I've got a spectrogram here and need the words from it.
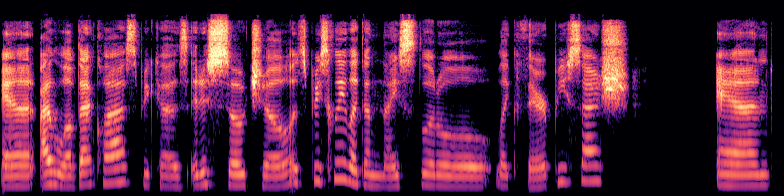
And I love that class because it is so chill. It's basically like a nice little like therapy sesh. And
